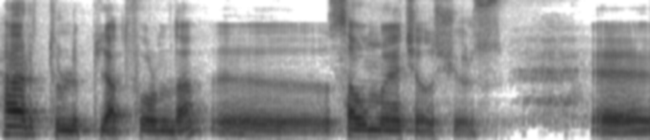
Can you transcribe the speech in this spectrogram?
her türlü platformda e, savunmaya çalışıyoruz. E,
